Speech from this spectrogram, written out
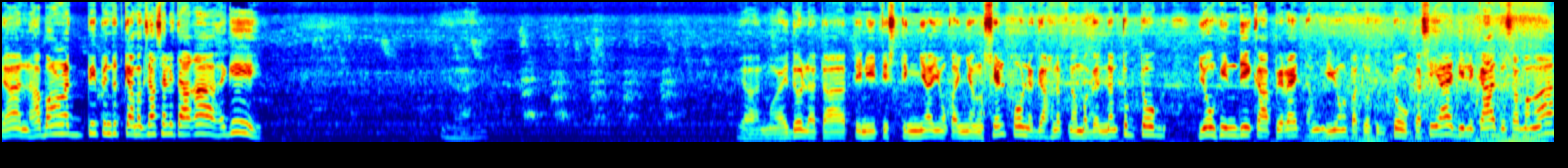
Yan, habang nagpipindot ka, magsasalita ka. Sige. Yan, mga idol. At uh, tinitesting niya yung kanyang cellphone, naghahanap ng magandang tugtog, yung hindi copyright ang iyong patutugtog. Kasi ay delikado sa mga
